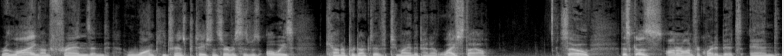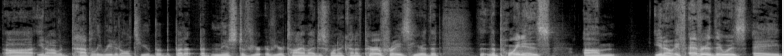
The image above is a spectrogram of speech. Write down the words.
relying on friends and wonky transportation services was always counterproductive to my independent lifestyle. So this goes on and on for quite a bit, and uh, you know I would happily read it all to you, but but but in the interest of your of your time, I just want to kind of paraphrase here that the, the point is, um, you know, if ever there was a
